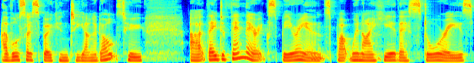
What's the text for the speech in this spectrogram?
I've also spoken to young adults who uh, they defend their experience, but when I hear their stories,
